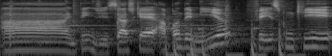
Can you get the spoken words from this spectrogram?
Ah, entendi. Você acha que é a pandemia fez com que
